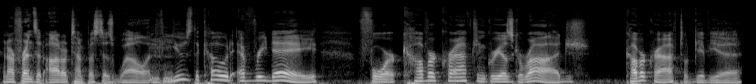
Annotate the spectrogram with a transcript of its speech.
and our friends at Auto Tempest as well. And if Mm-hmm. you use the code every day for Covercraft and Griot's Garage, Covercraft will give you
